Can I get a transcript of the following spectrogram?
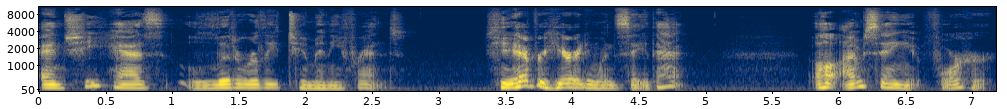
And she has literally too many friends. You ever hear anyone say that? Oh, I'm saying it for her.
